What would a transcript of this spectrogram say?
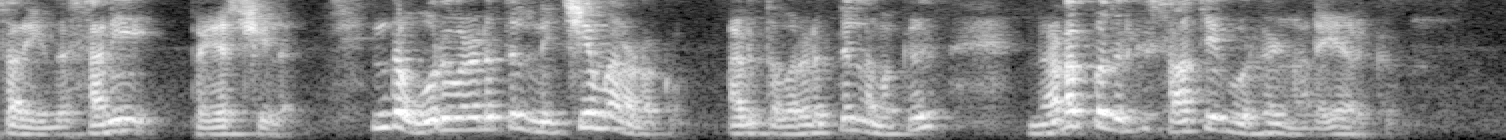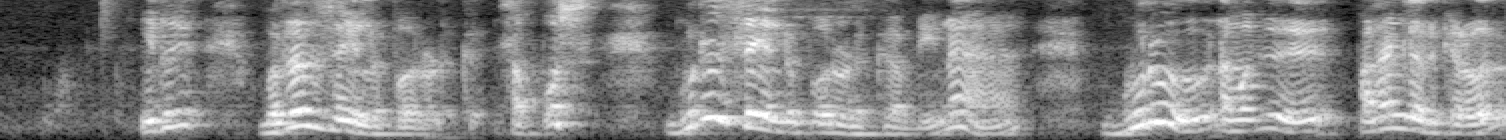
சாரி இந்த சனி பயிற்சியில் இந்த ஒரு வருடத்தில் நிச்சயமாக நடக்கும். அடுத்த வருடத்தில் நமக்கு நடப்பதற்கு சாத்தியக்கூறுகள் நிறையா இருக்குது இது புதன் செயல் இருப்பவர்களுக்கு. சப்போஸ் குரு செயல் இருப்பவர்களுக்கு அப்படின்னா குரு நமக்கு பலனில் இருக்கிறவர்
